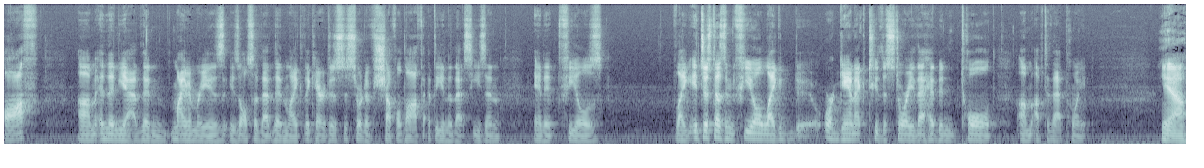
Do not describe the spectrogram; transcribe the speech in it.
off um, and then yeah, then my memory is is also that then like the characters just sort of shuffled off at the end of that season, and it feels like it just doesn't feel like organic to the story that had been told um, up to that point. Yeah,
